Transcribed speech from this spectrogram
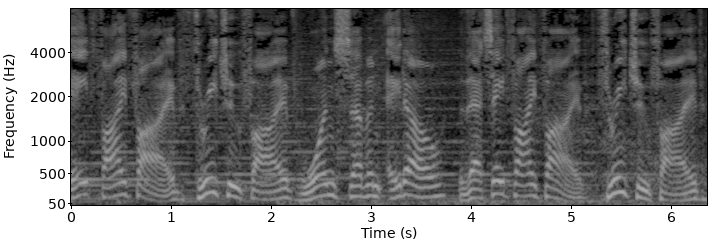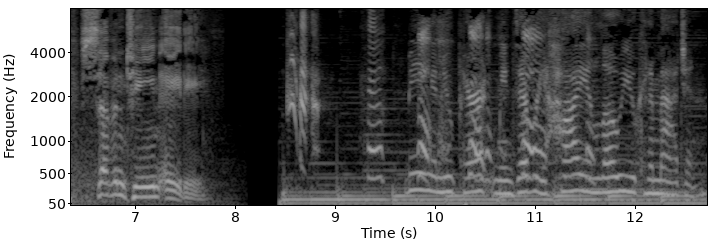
855 325 1780. That's 855 325 1780. Being a new parent means every high and low you can imagine.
